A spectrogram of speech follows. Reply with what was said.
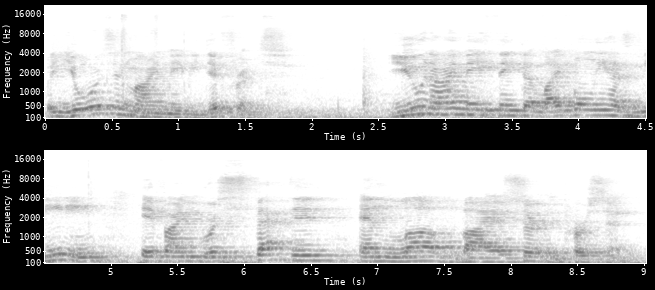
But yours and mine may be different. You and I may think that life only has meaning if I'm respected and loved by a certain person.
